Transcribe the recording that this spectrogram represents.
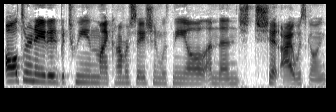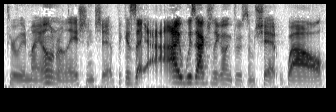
alternated between my conversation with Neil and then just shit I was going through in my own relationship because I, I was actually going through some shit while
